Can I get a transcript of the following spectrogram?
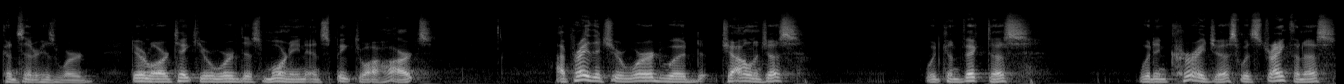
consider His Word. Dear Lord, take your word this morning and speak to our hearts. I pray that your word would challenge us, would convict us, would encourage us, would strengthen us,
